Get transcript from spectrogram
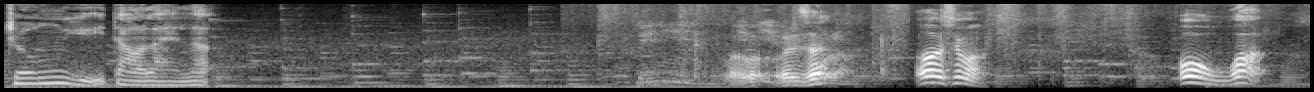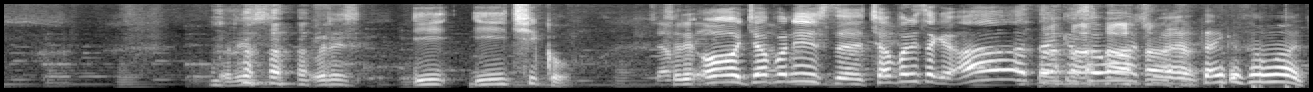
终于到来了。我我是哦是吗？哦哇，what is what is 一一七九？それ哦 Japanese 的 Japanese だけあ Thank you so much man Thank you so much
